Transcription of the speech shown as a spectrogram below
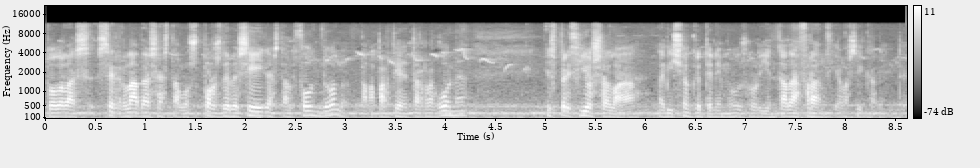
todas las serraladas hasta los ports de Beseg, hasta el fondo, hasta la parte de Tarragona. Es preciosa la, la visión que tenemos orientada a Francia, básicamente.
